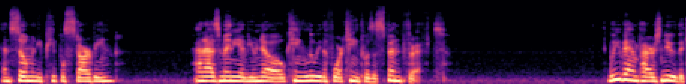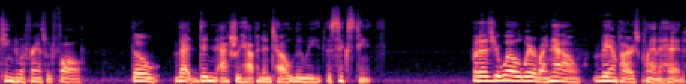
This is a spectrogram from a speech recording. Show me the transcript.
and so many people starving And as many of you know, King Louis XIV was a spendthrift. We vampires knew the Kingdom of France would fall, though that didn't actually happen until Louis XVI. But as you're well aware by now, vampires plan ahead.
